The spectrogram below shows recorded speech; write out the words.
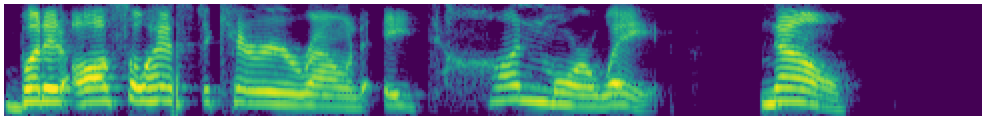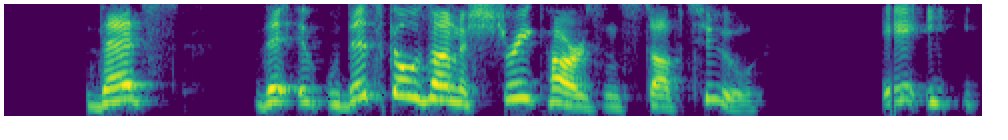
but it also has to carry around a ton more weight. Now, that's this goes on to street cars and stuff too. It,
